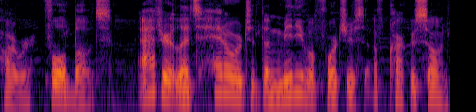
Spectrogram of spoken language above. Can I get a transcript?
harbor, full of boats. After it, let's head over to the medieval fortress of Carcassonne.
